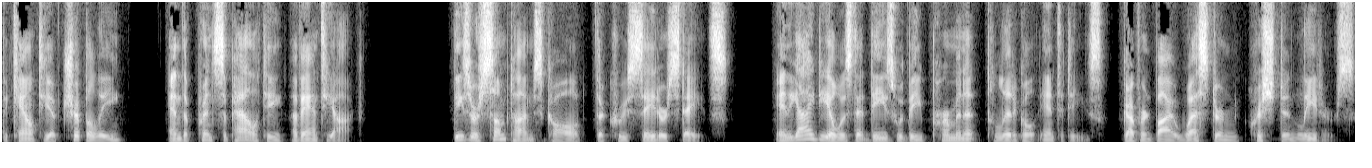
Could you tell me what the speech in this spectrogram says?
the County of Tripoli, and the Principality of Antioch. These are sometimes called the Crusader states, and the idea was that these would be permanent political entities governed by Western Christian leaders.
